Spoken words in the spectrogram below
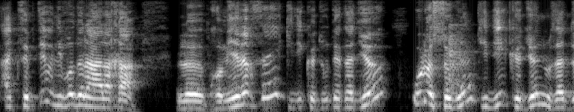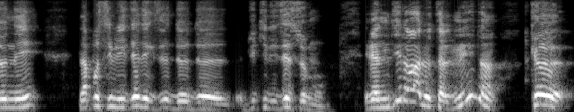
accepter au niveau de la halakha? Le premier verset qui dit que tout est à Dieu, ou le second qui dit que Dieu nous a donné la possibilité d'utiliser ce monde. Et bien, nous dira le Talmud que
